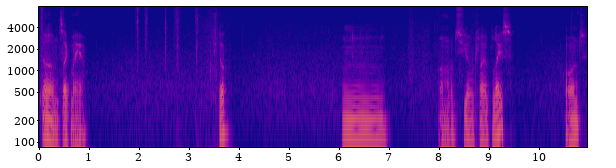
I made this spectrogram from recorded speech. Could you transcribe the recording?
Dann zeig mal her. Stock. Hm. Machen wir uns hier einen kleinen Place. Und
